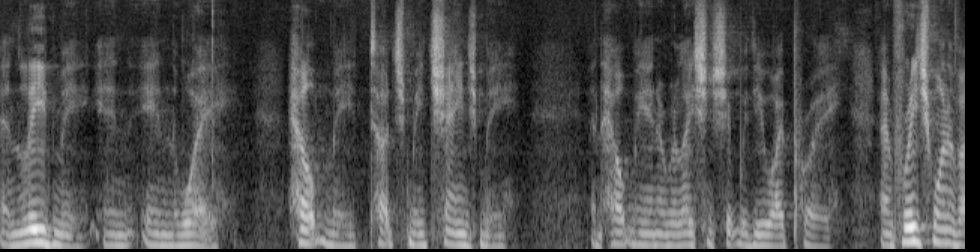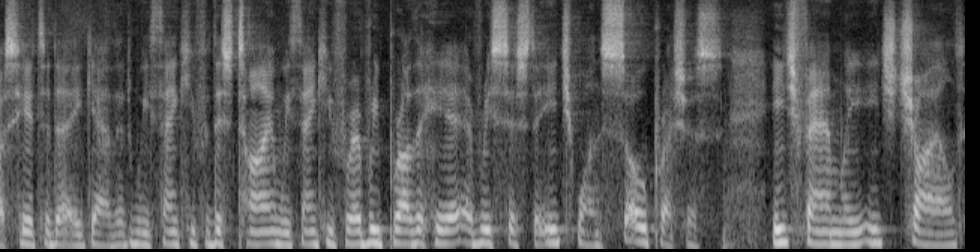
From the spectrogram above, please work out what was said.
And lead me in, in the way. Help me, touch me, change me, and help me in a relationship with you, I pray. And for each one of us here today gathered, we thank you for this time. We thank you for every brother here, every sister, each one so precious, each family, each child.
